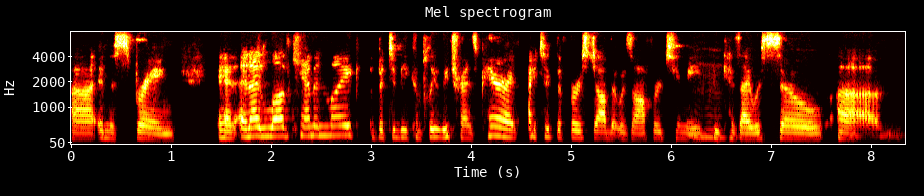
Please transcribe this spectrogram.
uh, in the spring, and and I love Cam and Mike, but to be completely transparent, I took the first job that was offered to me mm-hmm. because I was so um,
